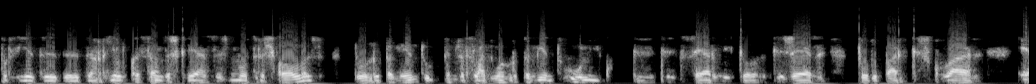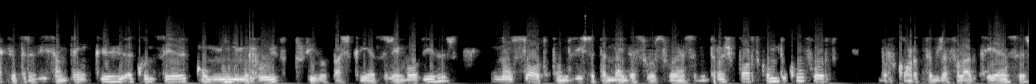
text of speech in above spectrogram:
por via da realocação das crianças noutras escolas, do agrupamento, estamos a falar de um agrupamento único que, que serve e que, que gera todo o parque escolar, essa transição tem que acontecer com o mínimo ruído possível para as crianças envolvidas, não só do ponto de vista também da sua segurança no transporte, como do conforto. Recordo estamos a falar de crianças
